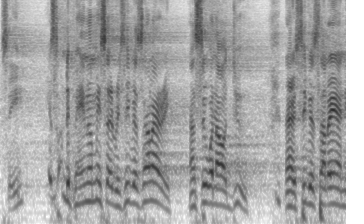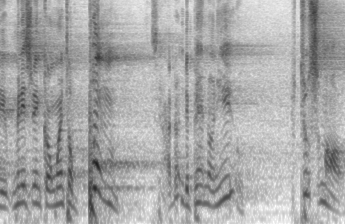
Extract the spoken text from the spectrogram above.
See? It's not depending on me. He said, Receive a salary and see what I'll do. And I receive a salary, and the ministry income went up, boom. Said, I don't depend on you. You're too small.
